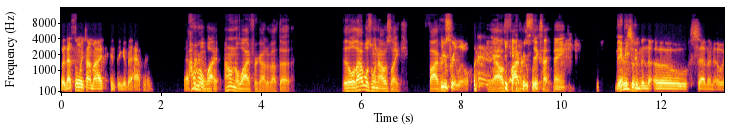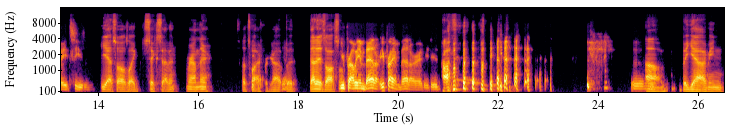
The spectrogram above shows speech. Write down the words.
But that's the only time I can think of it happening. I don't know why. I don't know why I forgot about that. Well, that was when I was like five or you were pretty little. Yeah, I was five or six, I think. Maybe yeah, this would have been the 07, 08 season. Yeah, so I was like six, seven around there. That's why I forgot. Yeah. But that is awesome. You're probably in bed. You're probably in bed already, dude. um, but yeah, I mean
